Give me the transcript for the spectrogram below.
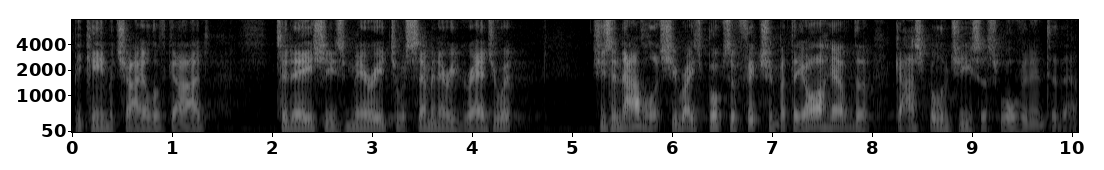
became a child of God. Today, she's married to a seminary graduate. She's a novelist. She writes books of fiction, but they all have the gospel of Jesus woven into them.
